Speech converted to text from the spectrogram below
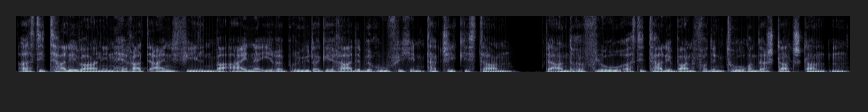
Als die Taliban in Herat einfielen, war einer ihrer Brüder gerade beruflich in Tadschikistan. Der andere floh, als die Taliban vor den Toren der Stadt standen.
